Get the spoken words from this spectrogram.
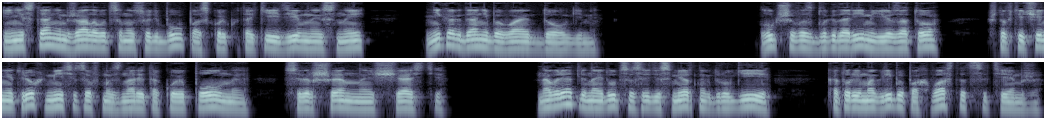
и не станем жаловаться на судьбу, поскольку такие дивные сны никогда не бывают долгими. Лучше возблагодарим ее за то, что в течение трех месяцев мы знали такое полное, совершенное счастье. Навряд ли найдутся среди смертных другие, которые могли бы похвастаться тем же.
